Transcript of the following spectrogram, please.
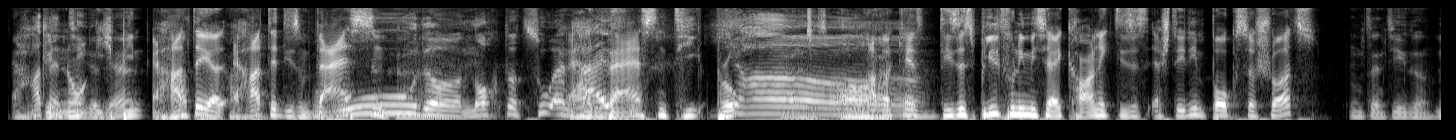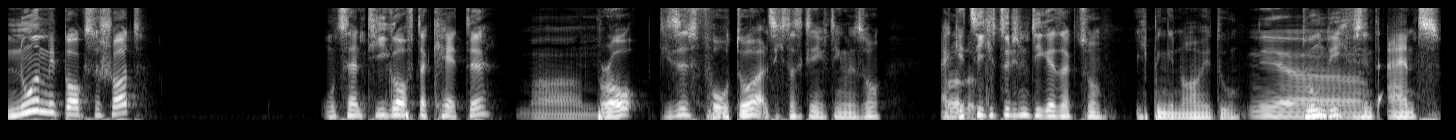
Er hatte einen genau, Tiger, ich bin, er hatte ja, er hatte diesen weißen, Bruder, noch dazu ein er hat einen weißen Tiger. Bro, Ja. aber kennst, dieses Bild von ihm ist ja iconic, dieses, er steht in Boxershorts, Und sein Tiger. nur mit Boxershort und sein Tiger auf der Kette. Mann. Bro, dieses Foto, als ich das gesehen habe, ich denke mir so, er Bro, geht sicher zu diesem Tiger und sagt so, ich bin genau wie du. Ja. Du und ich, wir sind eins.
